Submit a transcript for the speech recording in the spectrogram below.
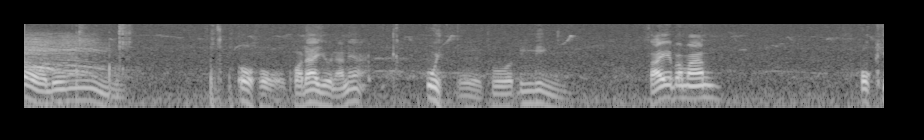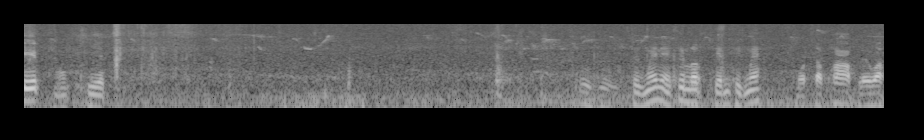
วลุง โอ้โห พอได้อยู่นะเนี่ยเออโชว์นิ่งไซส์ประมาณหกขีดๆมาเขียดถึงไหมเนี่ยขึ้นรถเข็นถึงไหมหมดสภาพเลยวะ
